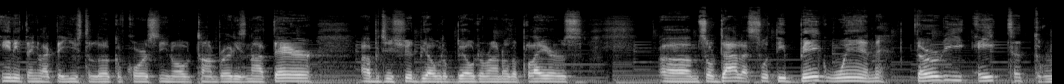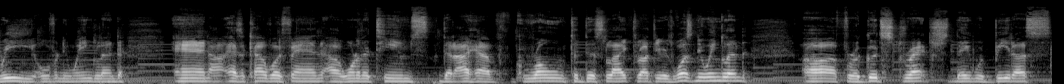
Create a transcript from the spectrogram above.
anything like they used to look. Of course, you know Tom Brady's not there, uh, but you should be able to build around other players. Um, so Dallas with the big win, 38 to three over New England. And uh, as a Cowboy fan, uh, one of the teams that I have grown to dislike throughout the years was New England. Uh, for a good stretch, they would beat us,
